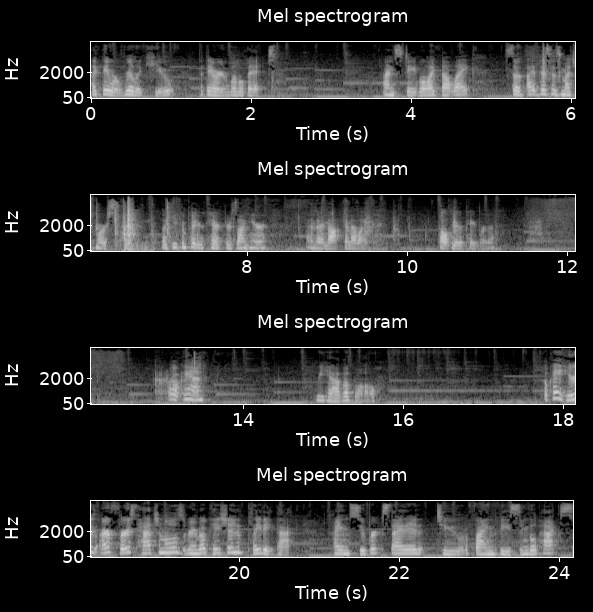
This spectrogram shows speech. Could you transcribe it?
like they were really cute, but they were a little bit unstable, I felt like. So I, this is much more sturdy. Like you can put your characters on here and they're not gonna like fall through the paper. Oh, and we have a ball. Okay, here's our first Hatchimals Rainbowcation Playdate pack. I am super excited to find these single packs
